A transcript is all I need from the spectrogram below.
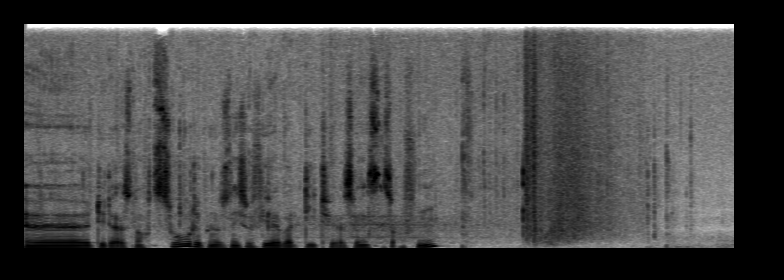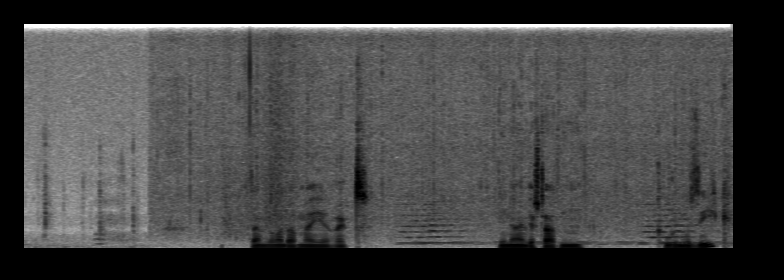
Äh, die da ist noch zu, die benutzt nicht so viel, aber die Tür ist wenigstens offen. Dann wollen wir doch mal hier direkt hinein. Wir starten coole Musik.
